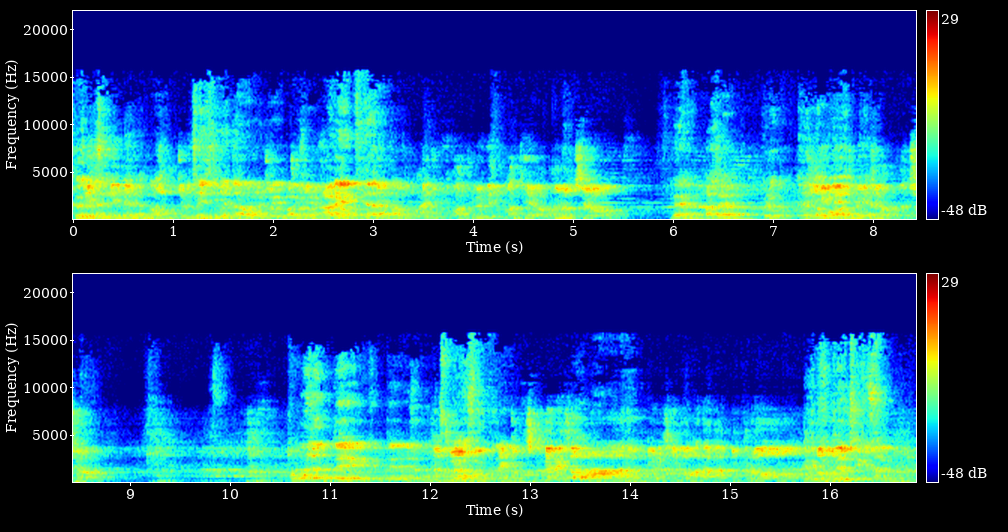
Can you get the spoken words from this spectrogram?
그 2006년. 어, 2010년 나올 때막 이제 아르헨티나랑 많이 좀 도와줘야 될 것 같아요. 그렇죠. 네, 맞아요. 그래, 그랬던 것 같아요. 그렇죠. 토고전 때 그때는 자, 우승했을 조영국 때 왼쪽 측면에서 아, 연결 시도하다가 미끄러 근데 그때도 넘어졌습니다. 재밌었는데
